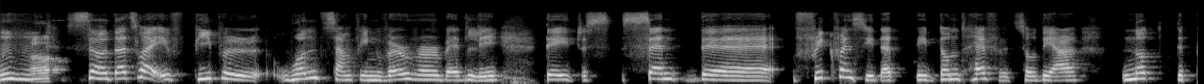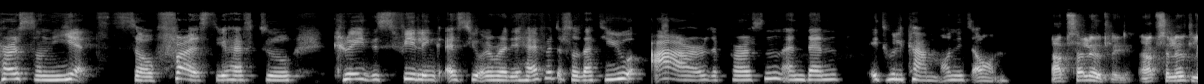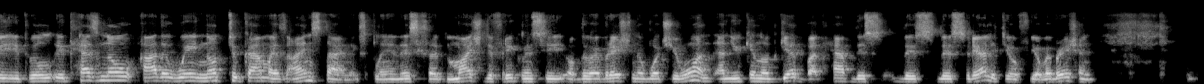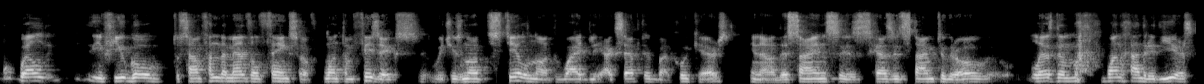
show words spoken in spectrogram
Mm-hmm. Uh, so that's why if people want something very, very badly, they just send the frequency that they don't have it. So they are not the person yet. So first you have to create this feeling as you already have it so that you are the person and then it will come on its own. Absolutely, absolutely. It will. It has no other way not to come, as Einstein explained. This that match the frequency of the vibration of what you want, and you cannot get but have this this this reality of your vibration. Well, if you go to some fundamental things of quantum physics, which is not still not widely accepted, but who cares? You know, the science is has its time to grow. Less than 100 years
